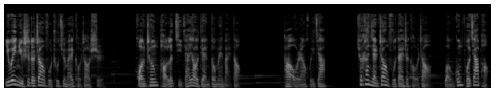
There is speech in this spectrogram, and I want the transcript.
一位女士的丈夫出去买口罩时，谎称跑了几家药店都没买到。她偶然回家，却看见丈夫戴着口罩往公婆家跑。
